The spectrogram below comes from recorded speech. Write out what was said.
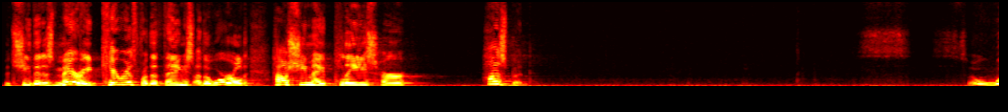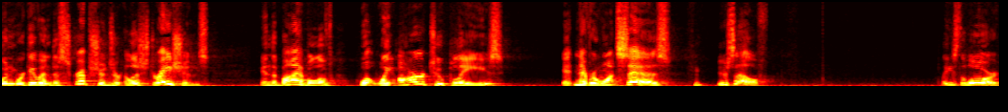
But she that is married careth for the things of the world, how she may please her husband. So when we're given descriptions or illustrations in the Bible of what we are to please, it never once says yourself. Please the Lord.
